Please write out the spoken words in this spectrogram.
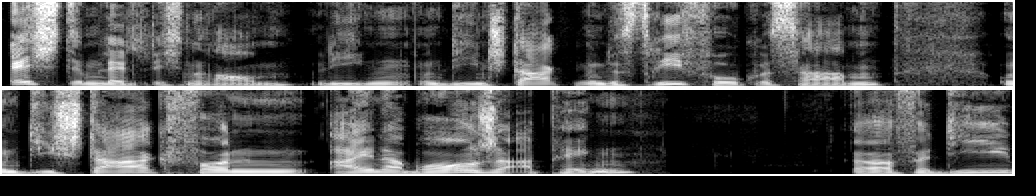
echt im ländlichen Raum liegen und die einen starken Industriefokus haben und die stark von einer Branche abhängen, äh, für die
